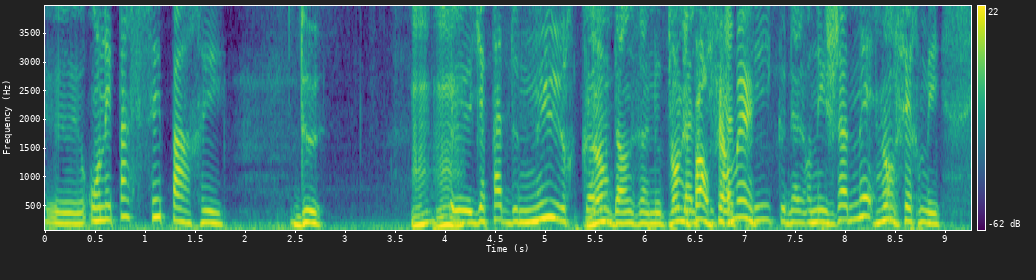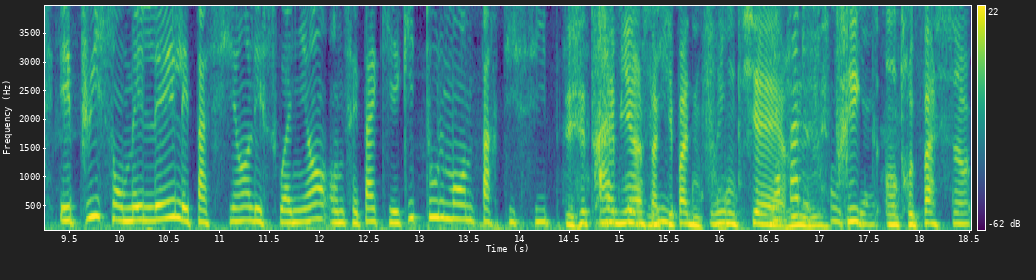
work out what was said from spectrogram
Euh, on n'est pas séparés d'eux. Hum, hum. Euh, Il n'y a pas de mur comme Non. dans un on n'est hôpital pas enfermé. psychiatrique. On n'est jamais Non. enfermé. Et puis sont mêlés les patients, les soignants. On ne sait pas qui est qui. Tout le monde participe. Et c'est très à bien ça, qu'il n'y ait pas une Oui. Il frontière pas de stricte frontière. entre, patient,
